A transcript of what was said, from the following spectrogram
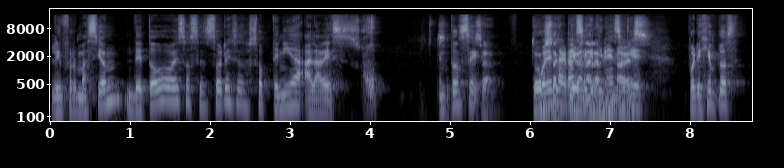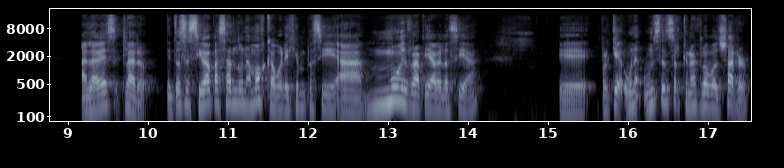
la información de todos esos sensores es obtenida a la vez. Entonces, ¿cuál es la gracia que tiene eso? Que, por ejemplo, a la vez, claro, entonces si va pasando una mosca, por ejemplo, así a muy rápida velocidad, eh, porque un sensor que no es global shutter,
